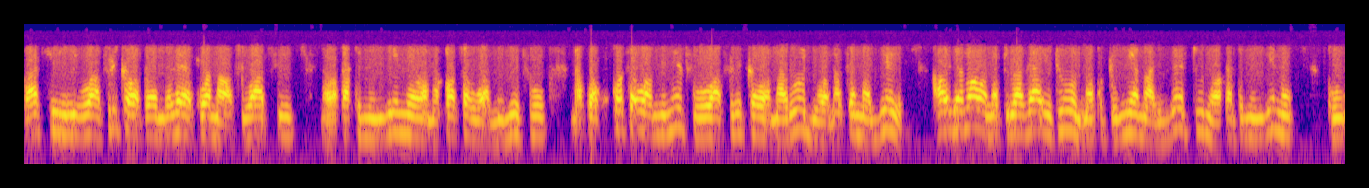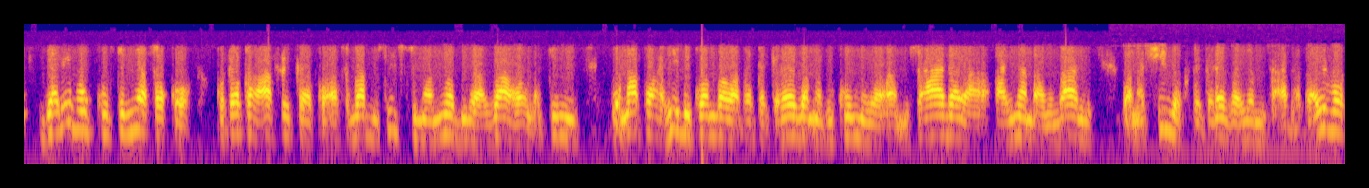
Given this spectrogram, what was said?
basi Waafrika wataendelea kuwa na wasiwasi, na wakati mwingine wanakosa uaminifu, na kwa kukosa uaminifu Waafrika wanarudi wanasema, je, hao jamaa wanatulaghai tu na kutumia mali zetu, na wakati mwingine kujaribu kutumia soko kutoka Afrika kwa sababu sisi tunanunua bidhaa zao, lakini wanapoahidi kwamba watatekeleza majukumu ya misaada ya aina mbalimbali, wanashindwa kutekeleza hiyo msaada. Kwa hivyo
